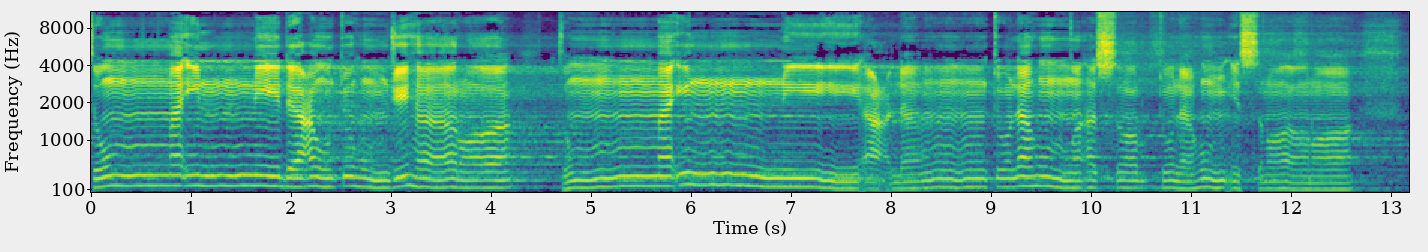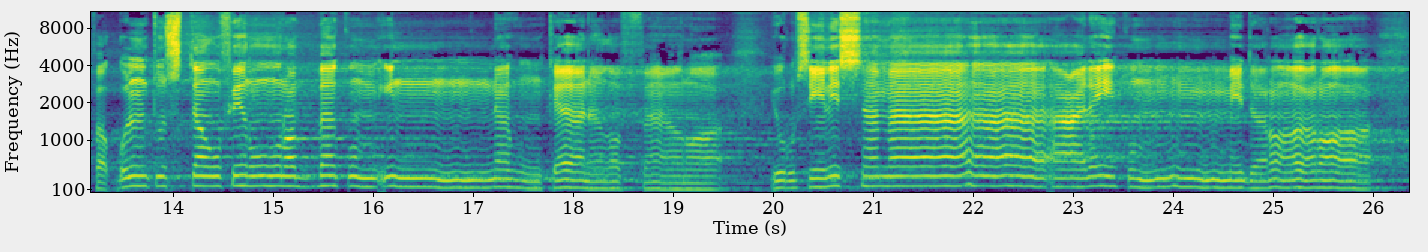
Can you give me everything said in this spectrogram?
ثم إني دعوتهم جهارا. ثم إني أعلنت لهم وأسررت لهم إسرارا. فقلت استغفروا ربكم إنه كان غفارا. يرسل السماء عليكم مدرارا.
